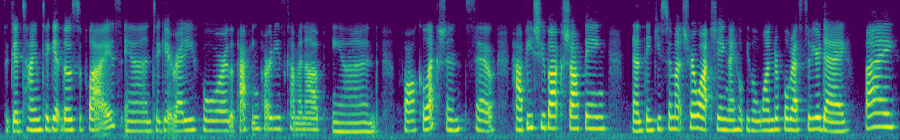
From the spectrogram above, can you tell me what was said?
it's a good time to get those supplies and to get ready for the packing parties coming up and fall collection. So happy shoebox shopping and thank you so much for watching. I hope you have a wonderful rest of your day. Bye.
